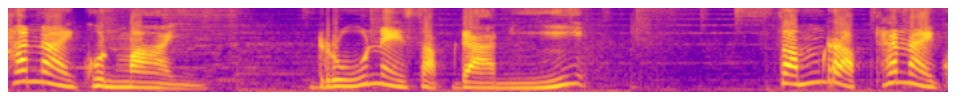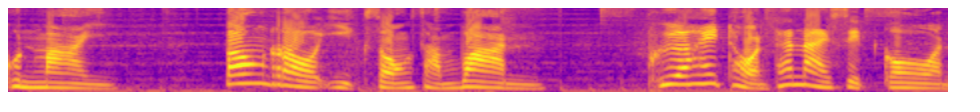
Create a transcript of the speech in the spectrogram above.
ทนายคนใหม่ รู้ในสัปดาห์นี้สำหรับทนายคนใหม่ ต้องรออีกสองสามวัน เพื่อให้ถอนทนายเสร็จก่อน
